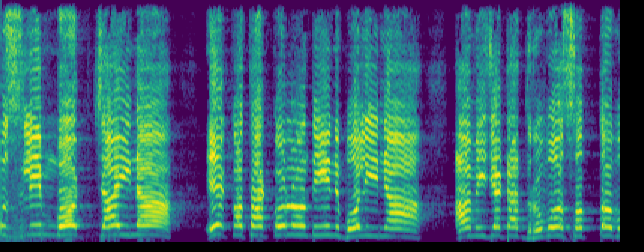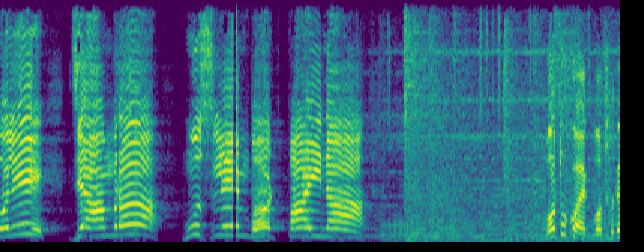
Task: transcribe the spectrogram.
মুসলিম ভোট চাই না এ কথা কোনোদিন বলি না। আমি যেটা ধ্রুব সত্য বলি যে আমরা মুসলিম ভোট পাই না। গত কয়েক বছরে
